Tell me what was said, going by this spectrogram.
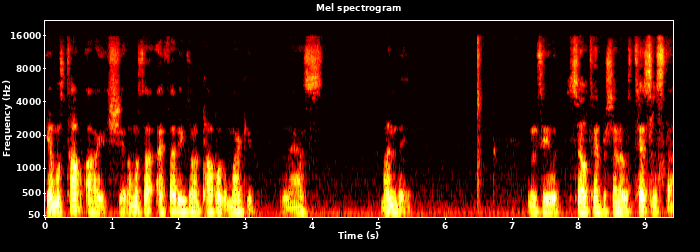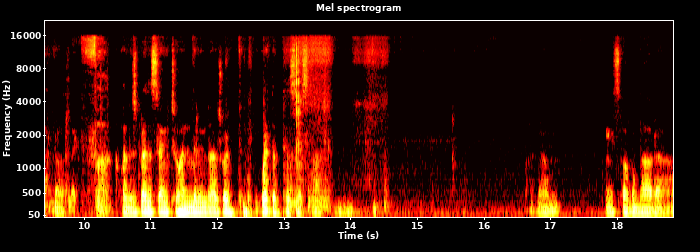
He almost top. Oh, shit. Almost thought I thought he was on top of the market last Monday and he would sell 10% of his Tesla stock. I was like, fuck. Well, his brother's selling $200 million worth, worth of Tesla stock. Um, he spoke about uh,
